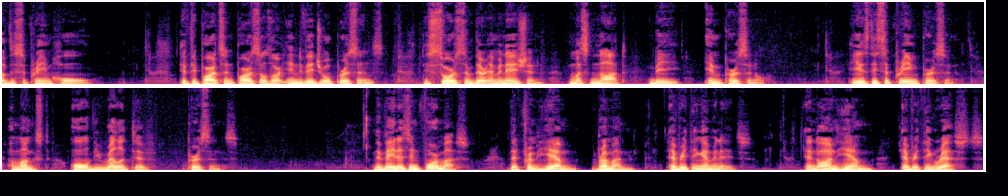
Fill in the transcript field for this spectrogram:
of the supreme whole. If the parts and parcels are individual persons, the source of their emanation must not be impersonal. He is the supreme person amongst all the relative persons. The Vedas inform us that from him, Brahman, everything emanates, and on him everything rests.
